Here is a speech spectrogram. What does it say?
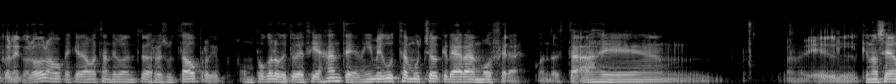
con el color me he quedado bastante contento del resultado porque un poco lo que tú decías antes, a mí me gusta mucho crear atmósfera. Cuando estás en, que no sea,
